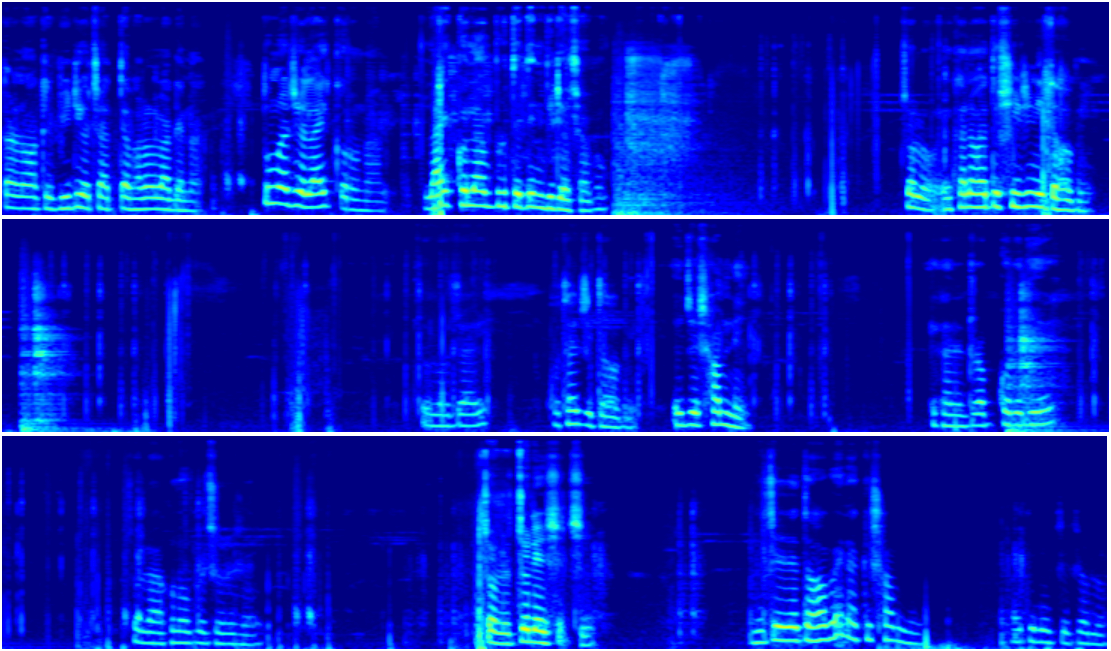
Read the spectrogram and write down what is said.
কারণ আমাকে ভিডিও ছাড়তে ভালো লাগে না। তোমরা যে লাইক করো না লাইক করলে আমি প্রতিদিন ভিডিও ছাড়বো। চলো, এখানে হয়তো সিঁড়ি নিতে হবে। চলো যাই, কোথায় যেতে হবে? এই যে সামনে এখানে ড্রপ করে দিয়ে চলো এখন উপরে চলে যাই। চলো, চলে এসেছি। নিচে যেতে হবে নাকি সামনে? হয়তো নিচে, চলো।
